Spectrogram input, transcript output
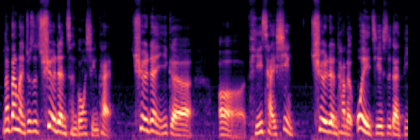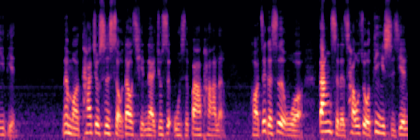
那当然就是确认成功形态。确认一个呃题材性，确认它的位阶是在低点，那么它就是手到擒来，就是五十八趴了。好，这个是我当时的操作第一时间。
